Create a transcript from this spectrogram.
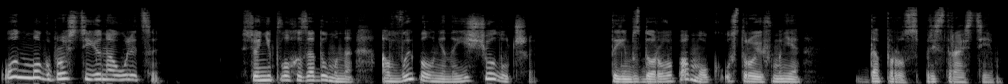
он мог бросить ее на улице. Все неплохо задумано, а выполнено еще лучше. Ты им здорово помог, устроив мне допрос с пристрастием.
